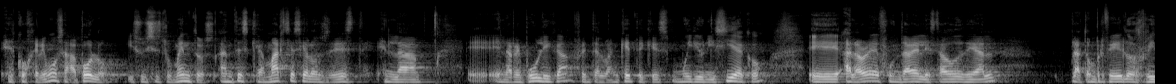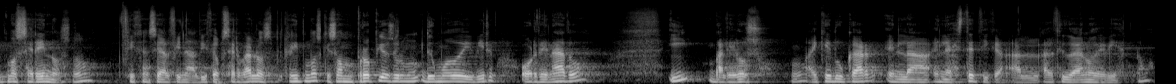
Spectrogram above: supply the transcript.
Escogeremos a Apolo y sus instrumentos antes que a Marcias y a los de este. En la, eh, en la República, frente al banquete, que es muy dionisíaco, eh, a la hora de fundar el Estado ideal, Platón prefiere los ritmos serenos. ¿no? Fíjense al final, dice observar los ritmos que son propios de un, modo de vivir ordenado y valeroso. Hay que educar en la, en la estética al, al, ciudadano de bien. ¿no?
